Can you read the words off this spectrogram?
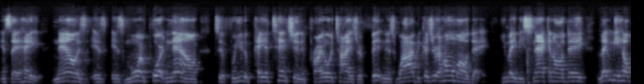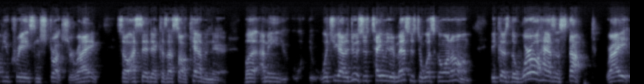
and say, hey, now is, is, is more important now to, for you to pay attention and prioritize your fitness. Why? Because you're at home all day. You may be snacking all day. Let me help you create some structure, right? So I said that because I saw Kevin there. But I mean, what you got to do is just tailor your message to what's going on because the world hasn't stopped, right?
